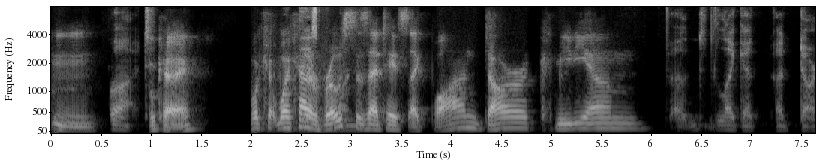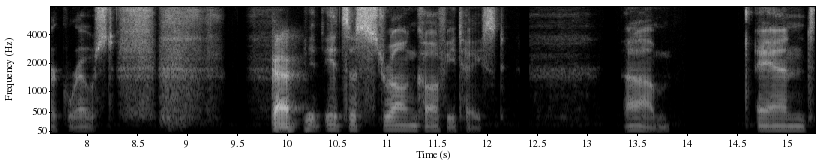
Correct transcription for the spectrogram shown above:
Hmm. But Okay. What what kind of roast one- does that taste like? Blonde, dark, medium? Uh, like a, a dark roast. Okay. it, it's a strong coffee taste. Um, and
